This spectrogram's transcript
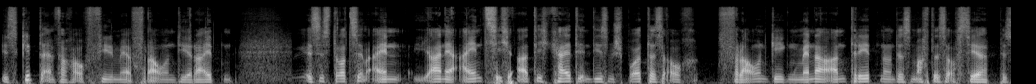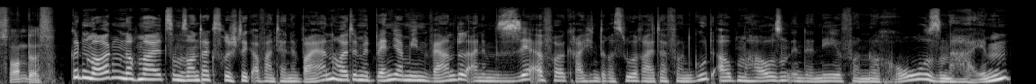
es gibt einfach auch viel mehr Frauen, die reiten es ist trotzdem ein, ja, eine Einzigartigkeit in diesem Sport, dass auch Frauen gegen Männer antreten und das macht es auch sehr besonders. Guten Morgen nochmal zum Sonntagsfrühstück auf Antenne Bayern. Heute mit Benjamin Werndl, einem sehr erfolgreichen Dressurreiter von Gut Aubenhausen in der Nähe von Rosenheim.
